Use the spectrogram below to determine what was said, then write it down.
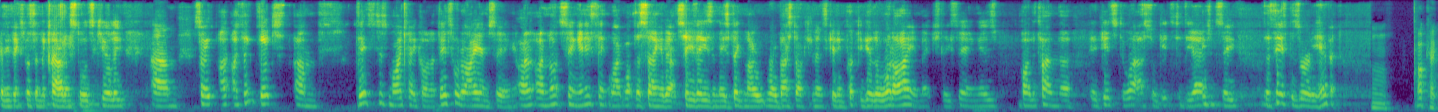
Everything's within the cloud and stored securely. Um, so I, I think that's um, that's just my take on it. That's what I am seeing. I, am not seeing anything like what they're saying about CVs and these big, robust documents getting put together. What I am actually seeing is by the time the, it gets to us or gets to the agency, the theft has already happened. Mm. Okay,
